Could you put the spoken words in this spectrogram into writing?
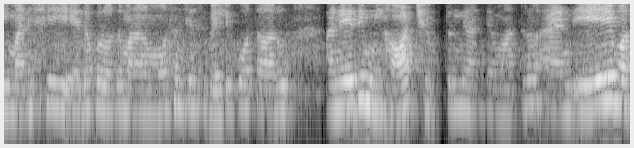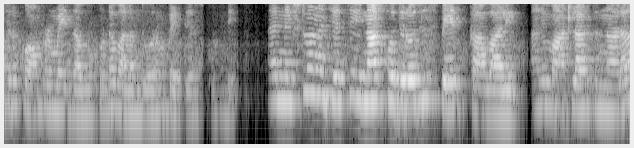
ఈ మనిషి ఏదో ఒక రోజు మనల్ని మోసం చేసి వెళ్ళిపోతారు అనేది మీ హార్ట్ చెప్తుంది అంటే మాత్రం అండ్ ఏ మాత్రం కాంప్రమైజ్ అవ్వకుండా వాళ్ళని దూరం పెట్టేసుకోండి. అండ్ నెక్స్ట్ వన్ వచ్చేసి నాకు కొద్ది రోజులు స్పేస్ కావాలి అని మాట్లాడుతున్నారా?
